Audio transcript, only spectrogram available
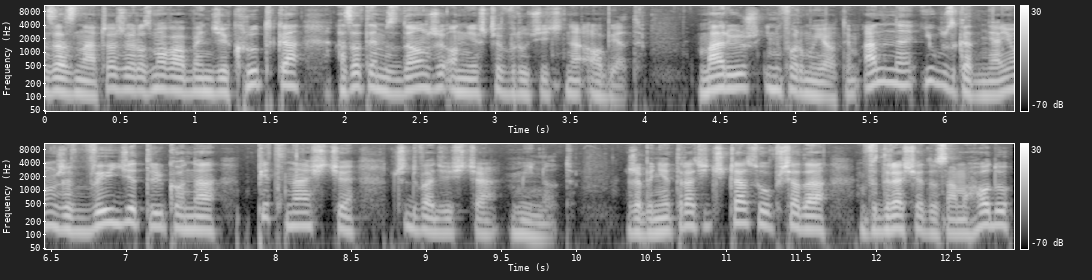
zaznacza, że rozmowa będzie krótka, a zatem zdąży on jeszcze wrócić na obiad. Mariusz informuje o tym Annę i uzgadniają, że wyjdzie tylko na 15 czy 20 minut. Żeby nie tracić czasu, wsiada w dresie do samochodu,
